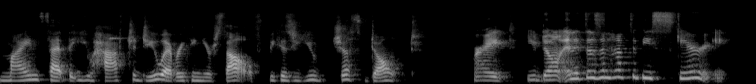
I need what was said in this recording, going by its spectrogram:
mindset that you have to do everything yourself because you just don't. Right. You don't, and it doesn't have to be scary.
